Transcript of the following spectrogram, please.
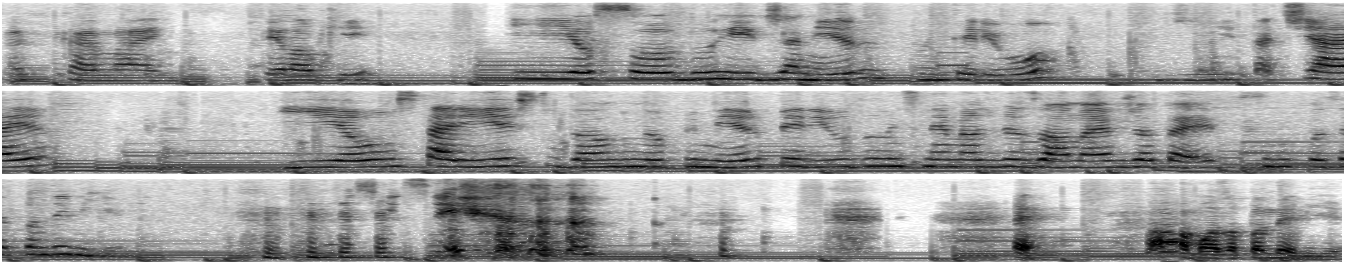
Pra ficar mais, sei lá o quê. E eu sou do Rio de Janeiro, do interior, de Itatiaia. E eu estaria estudando meu primeiro período em cinema audiovisual na FJF se não fosse a pandemia. Acho que sim. é, famosa pandemia.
